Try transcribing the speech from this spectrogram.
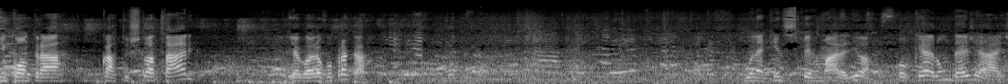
encontrar o cartucho do Atari. E agora eu vou para cá. Bonequinho de Super Mario ali, ó. Qualquer um 10 reais.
